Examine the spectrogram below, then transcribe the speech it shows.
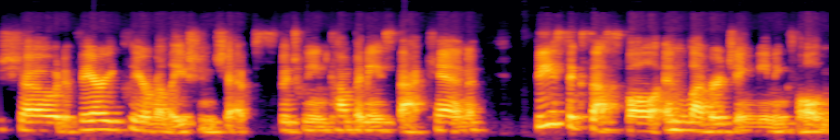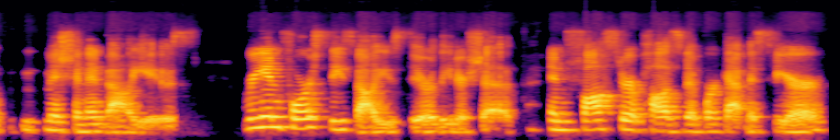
showed very clear relationships between companies that can be successful in leveraging meaningful mission and values reinforce these values through leadership and foster a positive work atmosphere,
